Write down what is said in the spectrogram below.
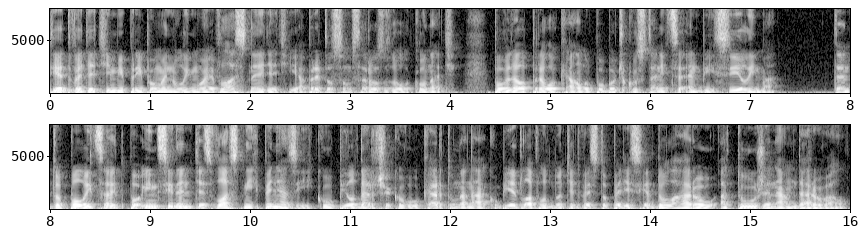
Tie dve deti mi pripomenuli moje vlastné deti a preto som sa rozhodol konať, povedal pre lokálnu pobočku stanice NBC Lima. Tento policajt po incidente z vlastných peňazí kúpil darčekovú kartu na nákup jedla v hodnote 250 dolárov a tú, že nám daroval.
